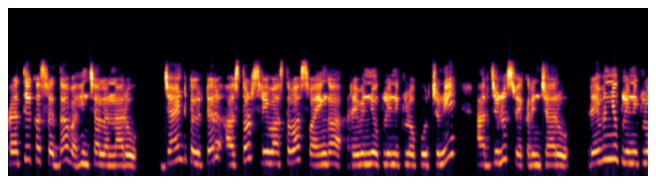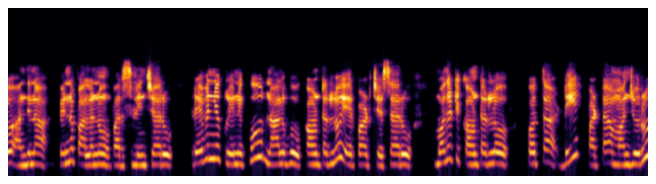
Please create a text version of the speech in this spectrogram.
ప్రత్యేక శ్రద్ధ వహించాలన్నారు. జాయింట్ కలెక్టర్ అస్తోడ్ శ్రీవాస్తవ స్వయంగా రెవెన్యూ క్లినిక్లో కూర్చుని అర్జీలు స్వీకరించారు. రెవెన్యూ క్లినిక్లో అందిన విన్నపాలను పరిశీలించారు. రెవెన్యూ క్లినిక్ నాలుగు కౌంటర్లు ఏర్పాటు చేశారు. మొదటి కౌంటర్లో కొత్త డి పట్టా మంజూరు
